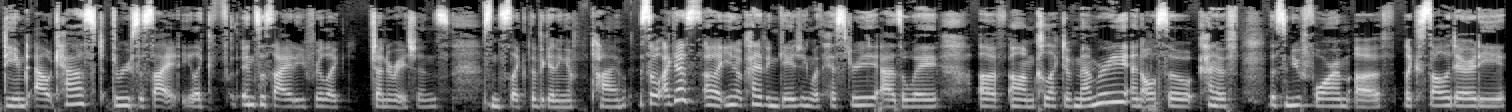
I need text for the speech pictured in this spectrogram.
deemed outcast through society, like in society for like generations since like the beginning of time. So I guess uh, you know, kind of engaging with history as a way of um, collective memory and also kind of this new form of like solidarity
